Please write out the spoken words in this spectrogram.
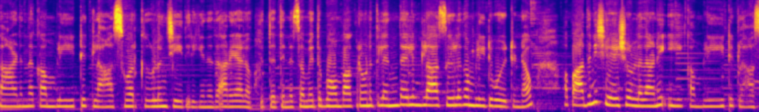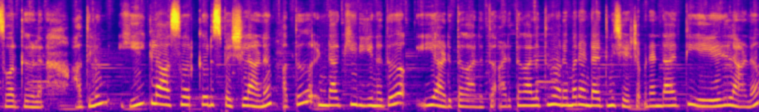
കാണുന്ന കംപ്ലീറ്റ് ഗ്ലാസ് വർക്കുകളും ചെയ്തിരിക്കുന്നത്. അറിയാലോ? യുദ്ധത്തിന്റെ സമയത്ത് ബോംബാക്രമണത്തിൽ എന്തായാലും ഗ്ലാസ്സുകൾ കംപ്ലീറ്റ് പോയിട്ടുണ്ടാവും. അപ്പോൾ അതിന് ശേഷമുള്ളതാണ് ഈ കംപ്ലീറ്റ് ഗ്ലാസ് വർക്കുകൾ. അതിലും ഈ ഗ്ലാസ് വർക്ക് ഒരു സ്പെഷ്യലാണ്. അത് ഉണ്ടാക്കിയിരിക്കുന്നത് ഈ അടുത്ത കാലത്ത്. അടുത്ത കാലത്ത് എന്ന് പറയുമ്പോൾ രണ്ടായിരത്തിന് ശേഷം. രണ്ടായിരത്തി ഏഴിലാണ്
